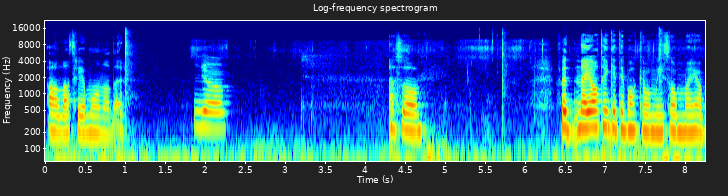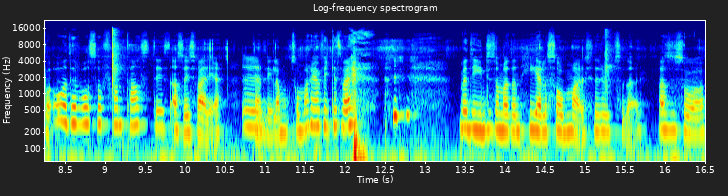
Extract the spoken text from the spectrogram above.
alla tre månader. Ja, Alltså. För när jag tänker tillbaka på min sommar, jag bara åh det var så fantastiskt. Alltså i Sverige. Den Mm. lilla sommaren jag fick i Sverige. Men det är inte som att en hel sommar ser ut sådär. Alltså så...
